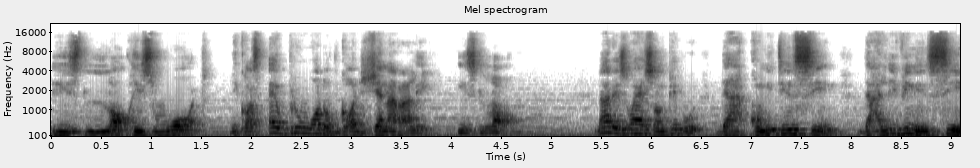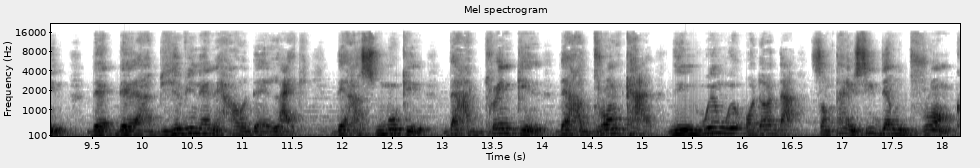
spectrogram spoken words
his law, his word, because every word of God generally is law. That is why some people they are committing sin, they are living in sin, they, they are behaving anyhow they like, they are smoking, they are drinking, they are drunkard in one way or the other. Sometimes you see them drunk,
